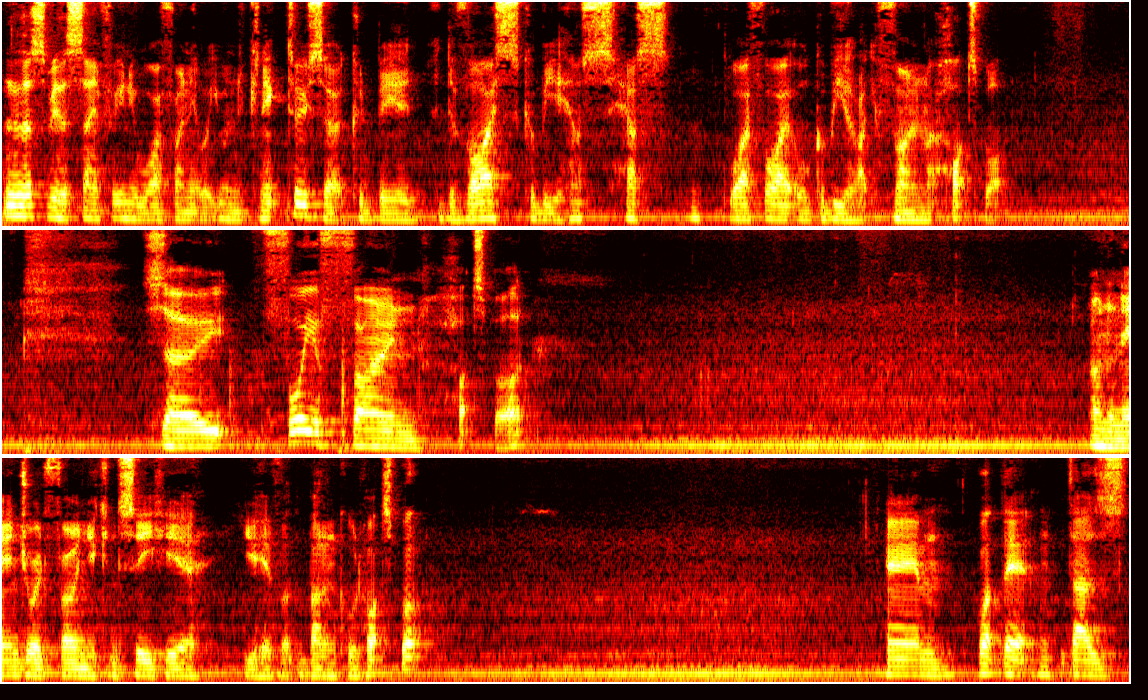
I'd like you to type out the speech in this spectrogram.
And this will be the same for any Wi-Fi network you want to connect to. So it could be a, device, could be your house house Wi-Fi, or could be like your phone like hotspot. So for your phone hotspot on an Android phone, you can see here you have like the button called hotspot. And what that does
